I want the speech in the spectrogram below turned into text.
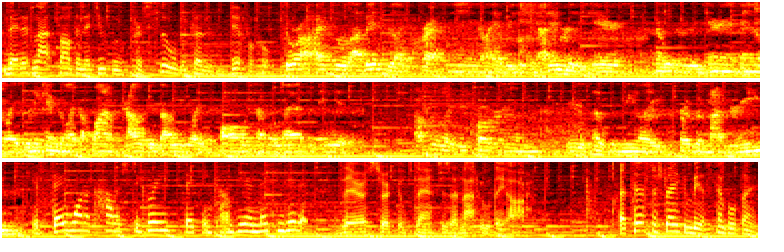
that it's not something that you can pursue because it's difficult. Throughout high school, I basically like procrastinated on everything. I didn't really care, and I wasn't really caring. And like when it came to like applying for colleges, I was like always have a last minute. I feel like this program is helping me like further my dream. If they want a college degree, they can come here and they can get it. Their circumstances are not who they are. A test of strength can be a simple thing.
